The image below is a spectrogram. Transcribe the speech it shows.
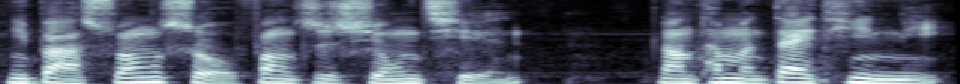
你把双手放置胸前，让他们代替你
